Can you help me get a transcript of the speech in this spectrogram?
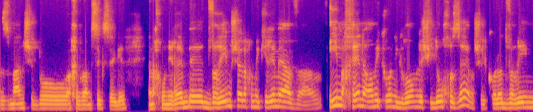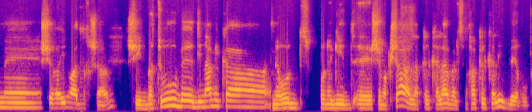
הזמן שבו החברה משגשגת. אנחנו נראה בדברים שאנחנו מכירים מהעבר, אם אכן האומיקרון יגרום לשידור חוזר של כל הדברים אה, שראינו עד עכשיו, שהתבטאו בדינמיקה מאוד, בוא נגיד, אה, שמקשה על הכלכלה ועל צמיחה כלכלית באירופה.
